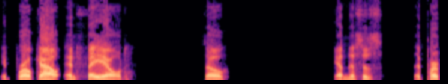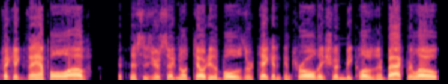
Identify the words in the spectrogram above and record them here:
It broke out and failed. So Again, this is the perfect example of if this is your signal to tell you the bulls are taking control, they shouldn't be closing back below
